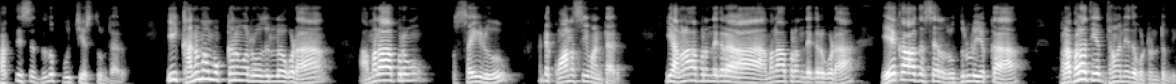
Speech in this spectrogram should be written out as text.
భక్తి శ్రద్ధలతో పూజ చేస్తుంటారు. ఈ కనుమ ముక్కనుమ రోజుల్లో కూడా అమలాపురం సైడు అంటే కోనసీమ అంటారు. ఈ అమలాపురం దగ్గర అమలాపురం దగ్గర కూడా ఏకాదశ రుద్రుల యొక్క ప్రభల తీర్థం అనేది ఒకటి ఉంటుంది.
